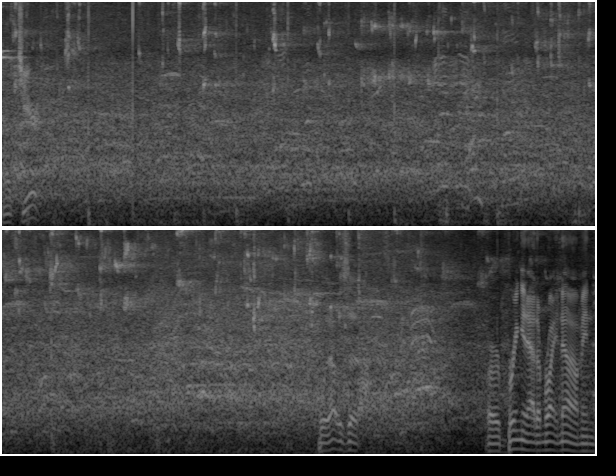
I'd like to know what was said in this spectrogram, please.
Now Jarrett. Boy, that was a or bringing at him right now. I mean,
